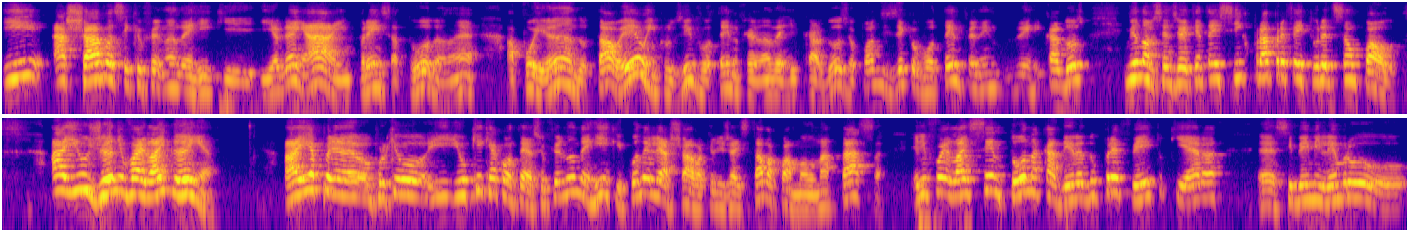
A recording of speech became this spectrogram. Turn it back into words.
E achava-se que o Fernando Henrique ia ganhar, a imprensa toda, né, apoiando tal. Eu, inclusive, votei no Fernando Henrique Cardoso. Eu posso dizer que eu votei no Fernando Henrique Cardoso em 1985 para a prefeitura de São Paulo. Aí o Jânio vai lá e ganha. Aí, porque o, e, e, o que, que acontece? O Fernando Henrique, quando ele achava que ele já estava com a mão na taça, ele foi lá e sentou na cadeira do prefeito, que era, é, se bem me lembro,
